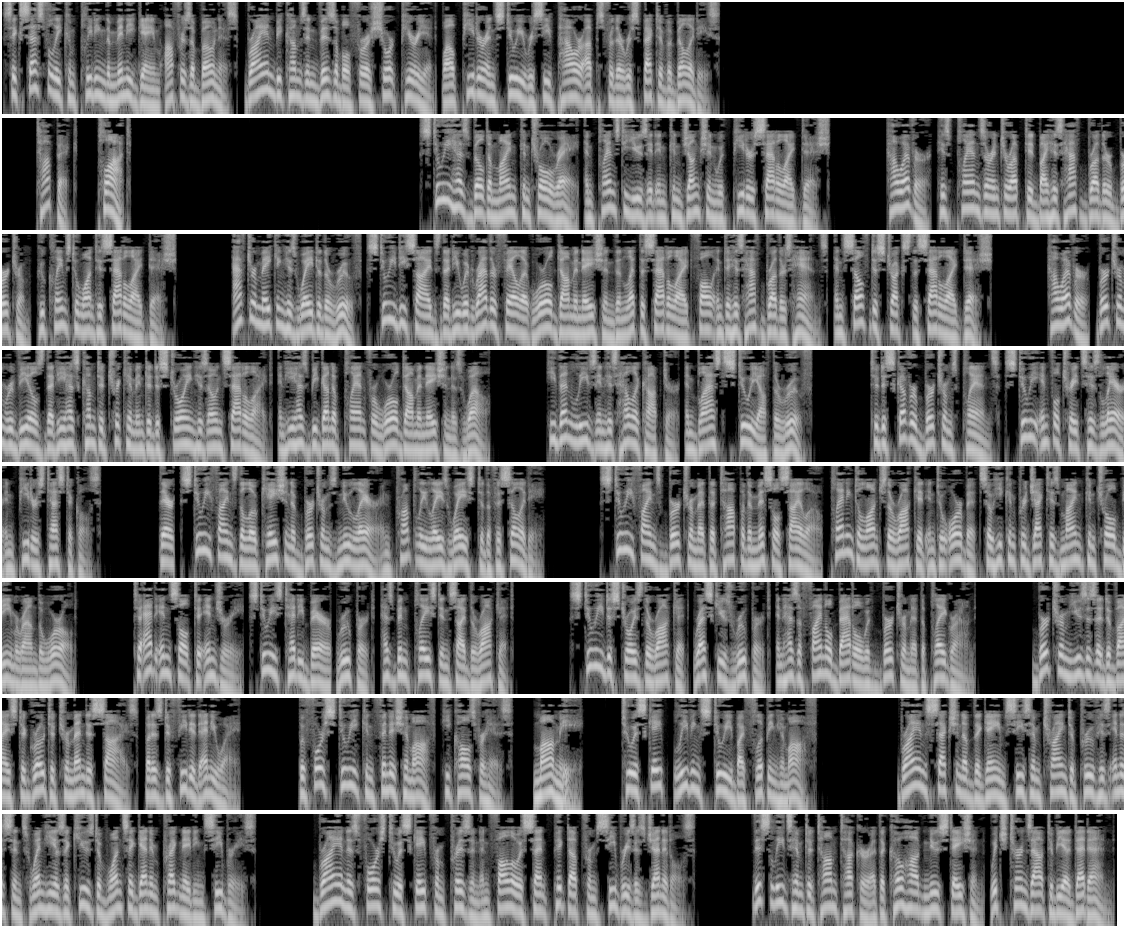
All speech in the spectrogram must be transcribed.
Successfully completing the mini-game offers a bonus, Brian becomes invisible for a short period, while Peter and Stewie receive power-ups for their respective abilities. Plot Stewie has built a mind control ray, and plans to use it in conjunction with Peter's satellite dish. However, his plans are interrupted by his half-brother Bertram, who claims to want his satellite dish. After making his way to the roof, Stewie decides that he would rather fail at world domination than let the satellite fall into his half-brother's hands, and self-destructs the satellite dish. However, Bertram reveals that he has come to trick him into destroying his own satellite, and he has begun a plan for world domination as well. He then leaves in his helicopter, and blasts Stewie off the roof. To discover Bertram's plans, Stewie infiltrates his lair in Peter's testicles. There, Stewie finds the location of Bertram's new lair and promptly lays waste to the facility. Stewie finds Bertram at the top of a missile silo, planning to launch the rocket into orbit so he can project his mind control beam around the world. To add insult to injury, Stewie's teddy bear, Rupert, has been placed inside the rocket. Stewie destroys the rocket, rescues Rupert, and has a final battle with Bertram at the playground. Bertram uses a device to grow to tremendous size, but is defeated anyway. Before Stewie can finish him off, he calls for his mommy to escape, leaving Stewie by flipping him off. Brian's section of the game sees him trying to prove his innocence when he is accused of once again impregnating Seabreeze. Brian is forced to escape from prison and follow a scent picked up from Seabreeze's genitals. This leads him to Tom Tucker at the Quahog news station, which turns out to be a dead end.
